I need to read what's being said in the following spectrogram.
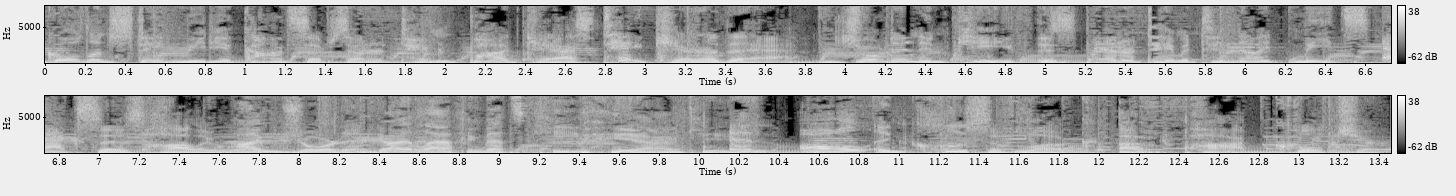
Golden State Media Concepts Entertainment Podcast take care of that. Jordan and Keith is Entertainment Tonight meets Access Hollywood. I'm Jordan. The guy laughing, that's Keith. yeah, I'm Keith. An all inclusive look of pop culture.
